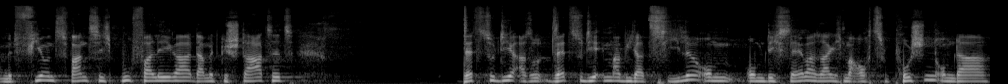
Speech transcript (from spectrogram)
mit 24 Buchverleger damit gestartet. Setzt du dir, also setzt du dir immer wieder Ziele, um, um dich selber, sage ich mal, auch zu pushen, um da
